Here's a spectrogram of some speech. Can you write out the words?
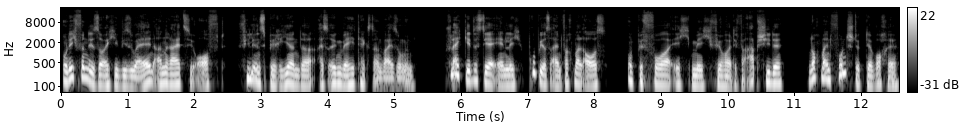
Und ich finde solche visuellen Anreize oft viel inspirierender als irgendwelche Textanweisungen. Vielleicht geht es dir ähnlich, probier es einfach mal aus. Und bevor ich mich für heute verabschiede, noch mein Fundstück der Woche.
